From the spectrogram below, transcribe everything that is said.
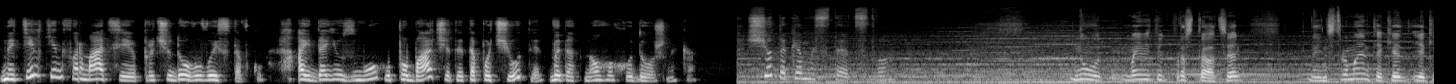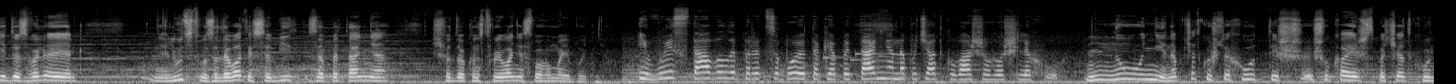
не тільки інформацією про чудову виставку, а й даю змогу побачити та почути видатного художника. Що таке мистецтво? Ну, моя відповідь проста. Це інструмент, який, який дозволяє людству задавати собі запитання щодо конструювання свого майбутнього. І ви ставили перед собою таке питання на початку вашого шляху. Ну ні, на початку шляху ти ж шукаєш спочатку,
